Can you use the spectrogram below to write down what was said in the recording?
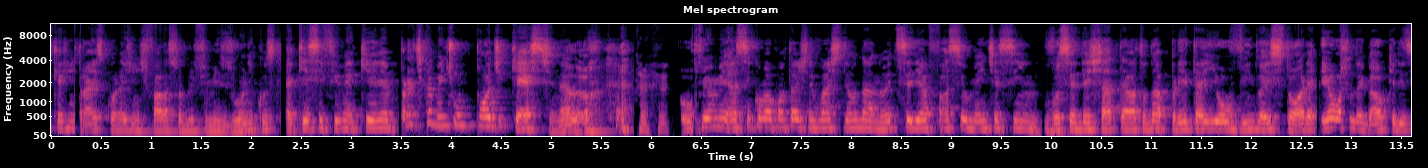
que a gente traz quando a gente fala sobre filmes únicos é que esse filme aqui ele é praticamente um podcast, né, Léo? o filme, assim como acontece no Vastidão da Noite, seria facilmente assim, você deixar a tela toda preta e ouvindo a história. Eu acho legal que eles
